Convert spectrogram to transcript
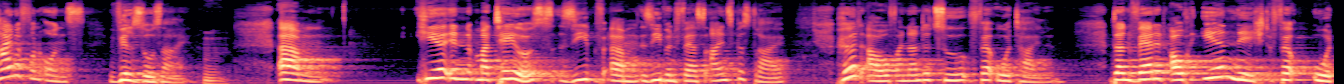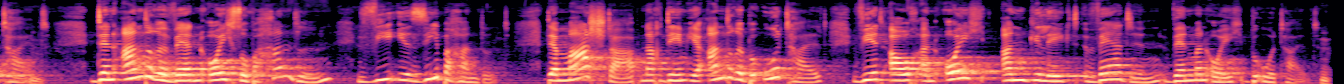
keiner von uns will so sein. Mhm. Ähm, hier in Matthäus 7, ähm, 7, Vers 1 bis 3 Hört auf, einander zu verurteilen. Dann werdet auch ihr nicht verurteilt. Denn andere werden euch so behandeln, wie ihr sie behandelt. Der Maßstab, nach dem ihr andere beurteilt, wird auch an euch angelegt werden, wenn man euch beurteilt. Hm.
